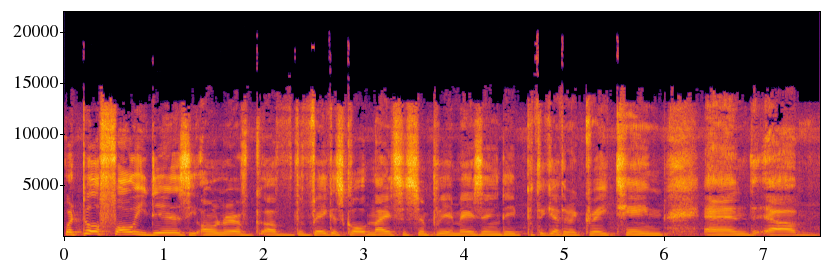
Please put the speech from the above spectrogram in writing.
what Bill Foley did as the owner of, of the Vegas Golden Knights is simply amazing. They put together a great team, and um,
